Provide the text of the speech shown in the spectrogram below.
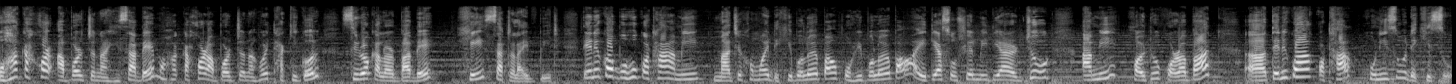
মহাকাশৰ আৱৰ্জনা হিচাপে মহাকাশৰ আৱৰ্জনা হৈ থাকি গ'ল চিৰকালৰ বাবে সেই ছেটেলাইটবিধ তেনেকুৱা বহু কথা আমি মাজে সময়ে দেখিবলৈ পাওঁ পঢ়িবলৈ পাওঁ। এতিয়া ছ'চিয়েল মিডিয়াৰ যুগ আমি হয়তো ক'ৰবাত তেনেকুৱা কথা শুনিছোঁ দেখিছোঁ।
